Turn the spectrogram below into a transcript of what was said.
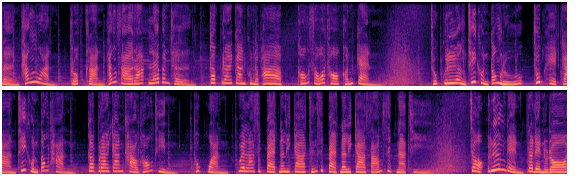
พลินทั้งวัน ครบครันทั้งสาระและบันเทิง กับรายการคุณภาพของสวทขอนแก่น ทุกเรื่องที่คุณต้องรู้ ทุกเหตุการณ์ที่คุณต้องทัน กับรายการข่าวท้องถิ่น ทุกวันเวลา 18นาฬิกาถึง 18นาฬิกา30 นาทีเจาะเรื่องเด่นประเด็นร้อน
